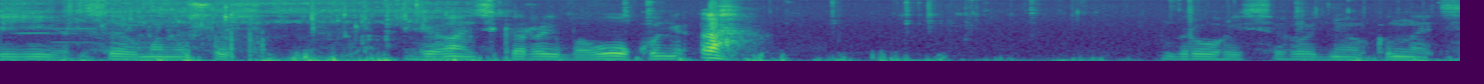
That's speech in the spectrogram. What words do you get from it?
Є. Це в мене щось гігантська риба, окунь. А! Другий сьогодні окунець.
